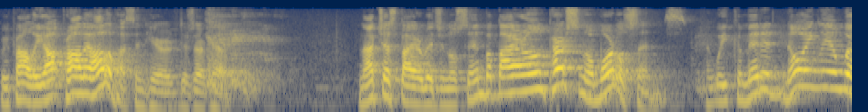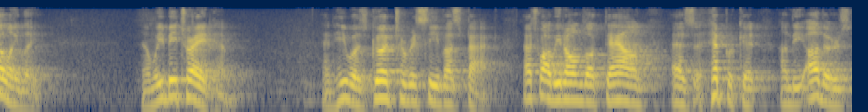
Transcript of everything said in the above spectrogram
We probably, probably all of us in here deserve hell. Not just by original sin, but by our own personal mortal sins that we committed knowingly and willingly. And we betrayed Him. And He was good to receive us back. That's why we don't look down as a hypocrite on the others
